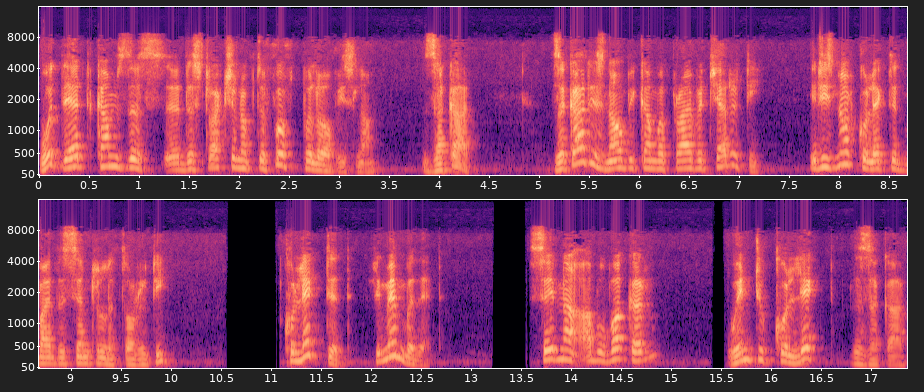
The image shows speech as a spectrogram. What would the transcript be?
With that comes the uh, destruction of the fifth pillar of Islam, zakat. Zakat has now become a private charity. It is not collected by the central authority. Collected, remember that. Sayyidina Abu Bakr went to collect the zakat.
